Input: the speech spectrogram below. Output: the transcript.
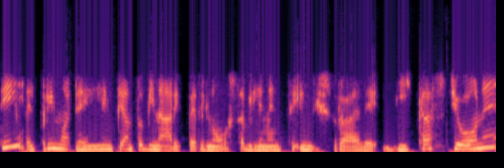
progetti. Il primo è l'impianto binari per il nuovo stabilimento industriale di Castione,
